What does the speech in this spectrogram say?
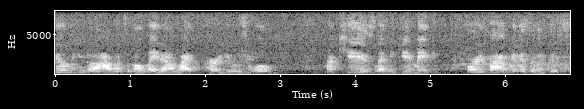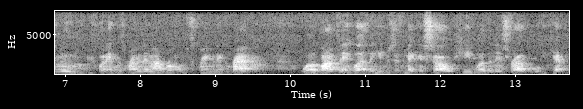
filming, you know, I went to go lay down like per usual. My kids let me get maybe 45 minutes of a good snooze before they was running in my room screaming and crying. Well, Vontae wasn't. He was just making sure he wasn't in trouble. He kept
